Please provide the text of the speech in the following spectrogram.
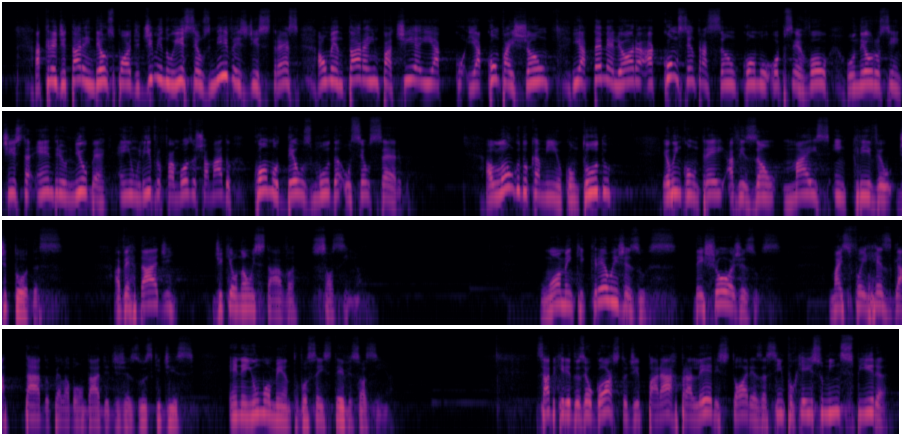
Acreditar em Deus pode diminuir seus níveis de estresse, aumentar a empatia e a, e a compaixão e até melhora a concentração, como observou o neurocientista Andrew Newberg em um livro famoso chamado Como Deus Muda o Seu Cérebro. Ao longo do caminho, contudo, eu encontrei a visão mais incrível de todas. A verdade de que eu não estava sozinho. Um homem que creu em Jesus, deixou a Jesus, mas foi resgatado pela bondade de Jesus, que disse: em nenhum momento você esteve sozinho. Sabe, queridos, eu gosto de parar para ler histórias assim, porque isso me inspira.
